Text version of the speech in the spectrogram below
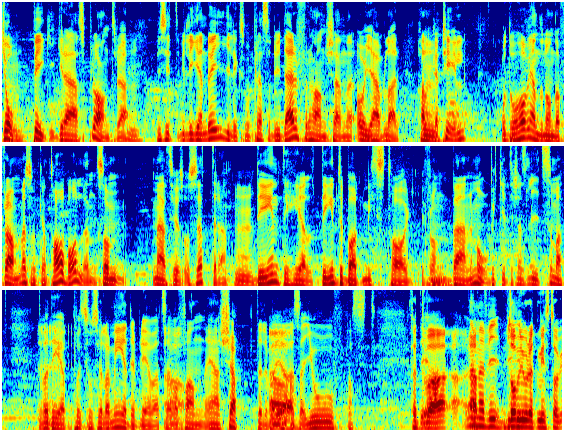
jobbig gräsplan tror jag. Mm. Vi, sitter, vi ligger ändå i liksom och pressar, det är därför han känner, oj jävlar, halkar Mm. till. Och då har vi ändå någon där framme som kan ta bollen, som Matthews, och sätter den. Mm. Det är inte helt, det är inte bara ett misstag från Mm. Värnamo, vilket det känns lite som att det var det på sociala medier blev att så här, Ja. vad fan, är han köpt eller vad Ja. gör jag? Så här, jo, fast... För det Det- var, Nej, att men vi- vi- de gjorde ett misstag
